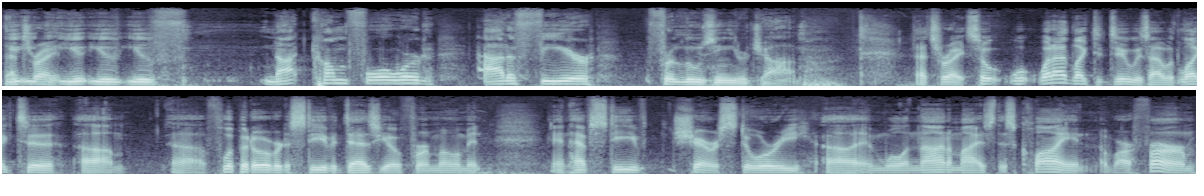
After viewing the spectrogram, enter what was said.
That's you, right. You, you you've not come forward out of fear for losing your job. That's right. So w- what I'd like to do is I would like to um, uh, flip it over to Steve Adesio for a moment and have Steve share a story, uh, and we'll anonymize this client of our firm,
